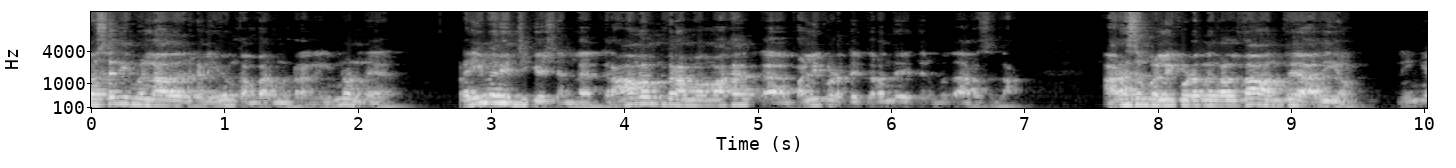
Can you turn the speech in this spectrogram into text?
வசதியும் இல்லாதவர்களையும் கம்பேர் பண்றாங்க. இன்னொன்னு பிரைமரி எஜுகேஷன்ல கிராமம் கிராமமாக பள்ளிக்கூடத்தை திறந்து வைத்திருப்பது அரசு தான் அரசு பள்ளிக்கூடங்கள் தான் வந்து அதிகம். நீங்க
